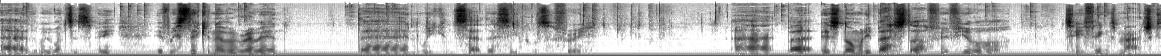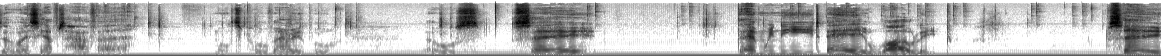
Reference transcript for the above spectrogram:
uh, that we want it to be. If we stick another row in then we can set this equal to 3 uh, but it's normally best off if your two things match because otherwise you have to have a multiple variable. So then we need a while loop. So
